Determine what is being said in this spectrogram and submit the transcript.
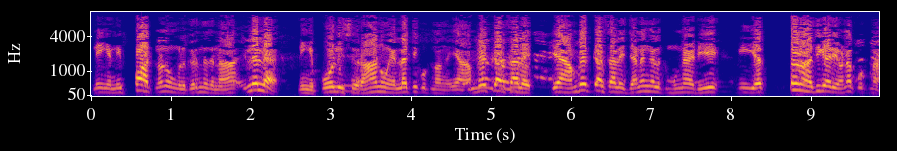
நீங்க நிப்பாட்டணும்னு உங்களுக்கு இருந்ததுன்னா இல்ல இல்ல. நீங்க போலீஸ் ராணுவம் எல்லாத்தையும் கூட்டினாங்க. என் அம்பேத்கர் சாலை என் அம்பேத்கர் சாலை ஜனங்களுக்கு முன்னாடி நீ எத்தனை அதிகாரி வேணா கூட்டினா.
